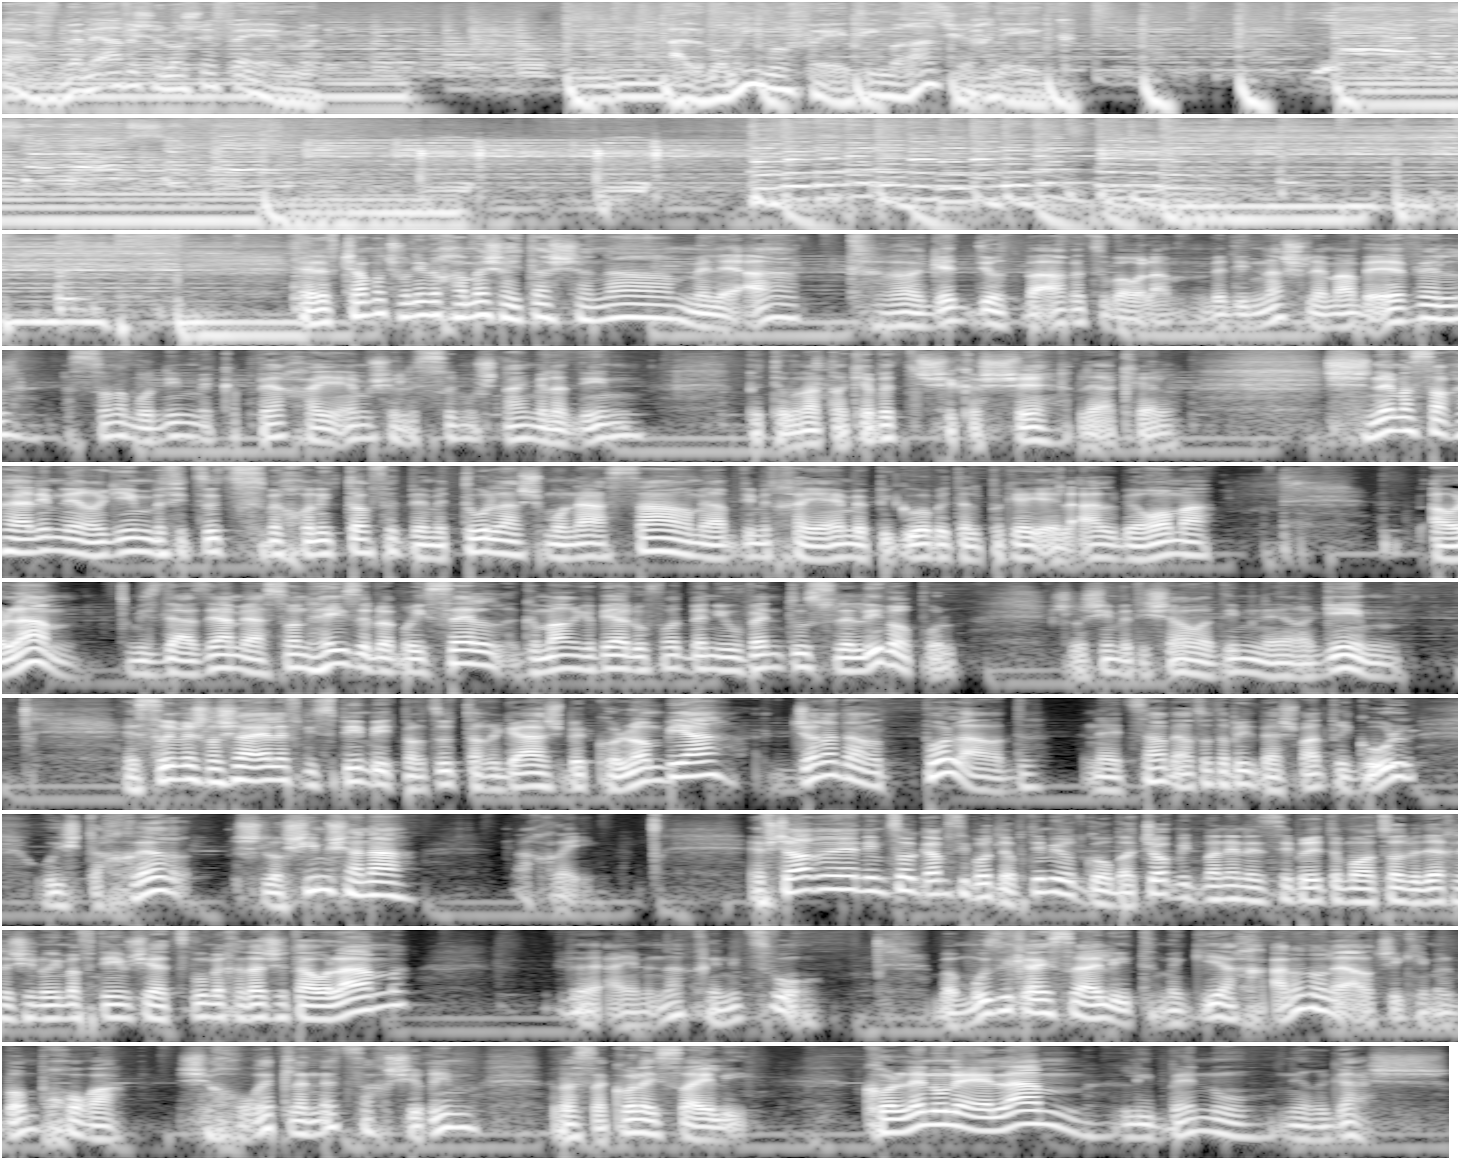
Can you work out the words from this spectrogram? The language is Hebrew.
עכשיו ב-103 FM. אלבומי מופת עם רז שכניק. 103 FM 1985 הייתה שנה מלאת טרגדיות בארץ ובעולם. מדינה שלמה באבל, אסון הבונים מקפח חייהם של 22 ילדים בתאונת רכבת שקשה לעכל. 12 חיילים נהרגים בפיצוץ מכונית תופת במטולה, 18 מאבדים את חייהם בפיגוע בדלפקי אל על ברומא. העולם מזדעזע מאסון הייזל בבריסל, גמר גביע אלופות בין יובנטוס לליברפול. 39 אוהדים נהרגים. 23 אלף נספים בהתפרצות הר געש בקולומביה. ג'ונתן פולארד נעצר בארצות הברית באשמת ריגול, הוא השתחרר 30 שנה אחרי. אפשר אה, למצוא גם סיבות לאופטימיות, גורבצ'וב מתמנה לנשיא ברית המועצות בדרך לשינויים מפתיעים שיעצבו מחדש את העולם, והאמנה אכן ניצבו. במוזיקה הישראלית מגיח אלונו לארצ'יק עם אלבום בכורה שחורט לנצח שירים והסקול הישראלי. קולנו נעלם, ליבנו נרגש.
